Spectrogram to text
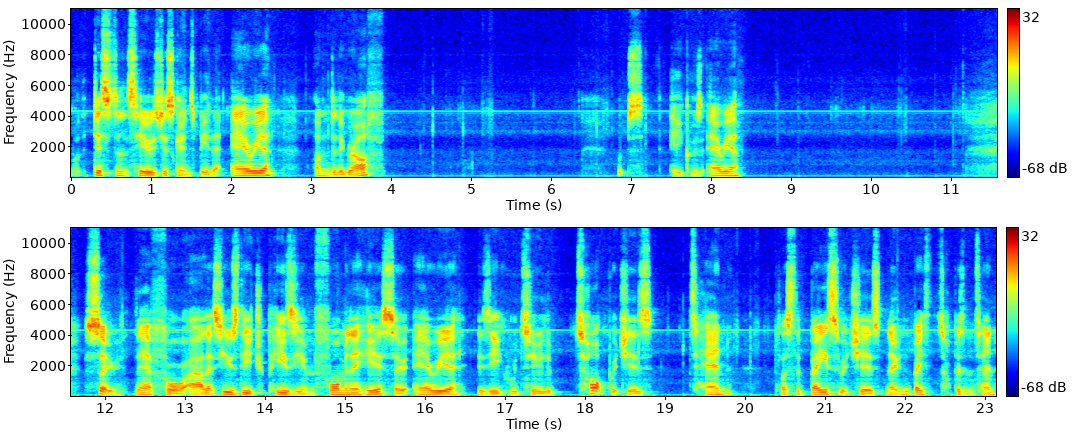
Well, the distance here is just going to be the area under the graph. Oops, A equals area. So, therefore, uh, let's use the trapezium formula here. So, area is equal to the top, which is 10, plus the base, which is, no, the base top isn't 10,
